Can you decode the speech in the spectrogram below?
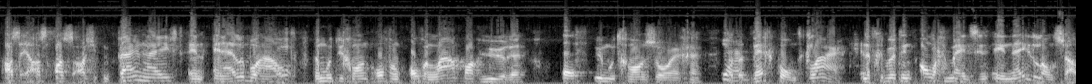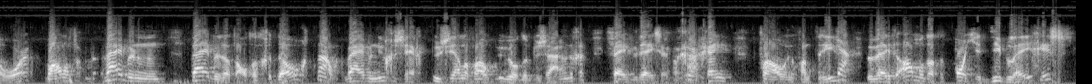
Als, als, als, als je een puin heeft en, en een heleboel haalt, dan moet u gewoon of een, of een laadbak huren of u moet gewoon zorgen dat het wegkomt, klaar. En dat gebeurt in alle gemeentes in, in, Nederland zo hoor. Behalve, wij hebben, een, wij hebben dat altijd gedoogd. Nou, wij hebben nu gezegd, u zelf ook, u wilde bezuinigen. VVD zegt, we gaan geen verhoging van tarieven. We weten allemaal dat het potje diep leeg is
